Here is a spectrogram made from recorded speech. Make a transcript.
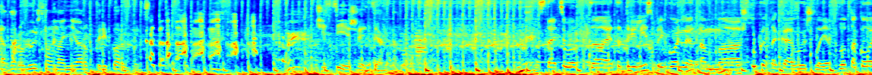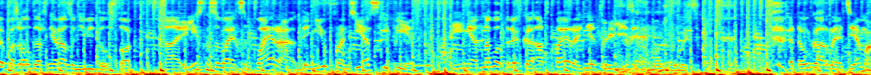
который вышел на Nerf Recordings. Чистейшая техно. Кстати, вот а, этот релиз прикольная, там а, штука такая вышла. Я, вот такого я, пожалуй, даже ни разу не видел, что а, релиз называется Pyra The New Frontiers EP. И ни одного трека от Pyra нет в релизе. Может быть. Это угарная тема.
